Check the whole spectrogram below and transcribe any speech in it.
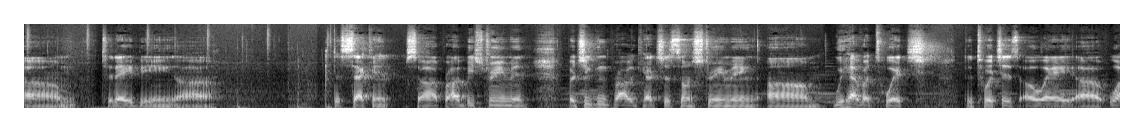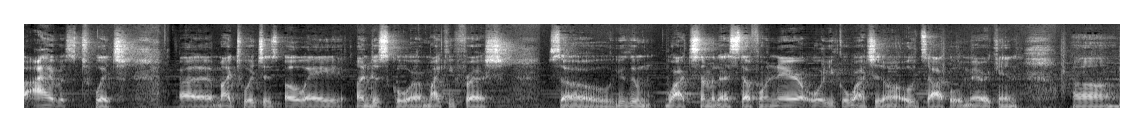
Um, today being uh, the second, so I'll probably be streaming. But you can probably catch us on streaming. Um, we have a Twitch. The Twitch is OA. Uh, well, I have a Twitch. Uh, my Twitch is OA underscore Mikey Fresh. So you can watch some of that stuff on there, or you can watch it on Otaku American um,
